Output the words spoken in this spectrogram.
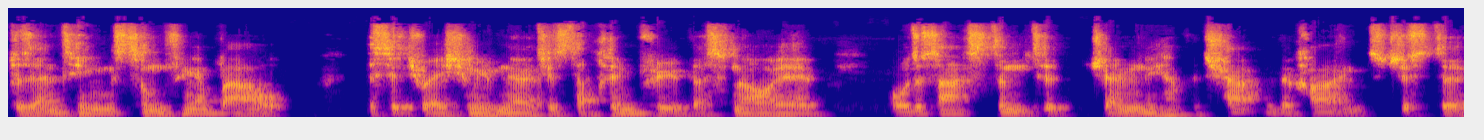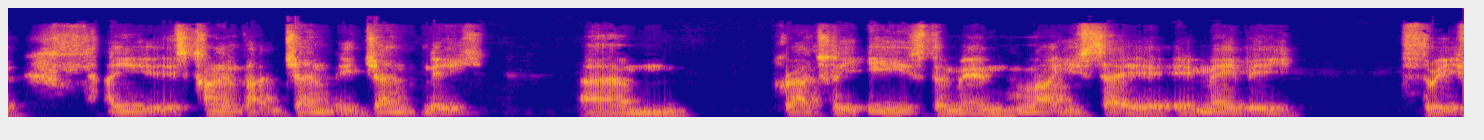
presenting something about the situation we've noticed that could improve their scenario or just ask them to generally have a chat with the clients just to and it's kind of that gently gently um, gradually ease them in like you say it, may be three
